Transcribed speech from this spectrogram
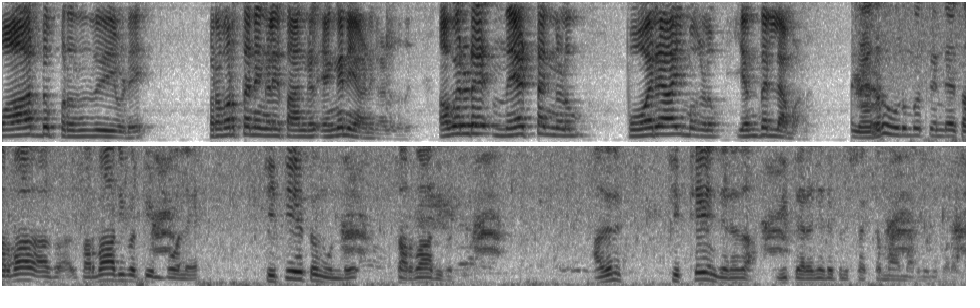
വാർഡ് പ്രതിനിധിയുടെ പ്രവർത്തനങ്ങളെ താങ്കൾ എങ്ങനെയാണ് കാണുന്നത്? അവരുടെ നേട്ടങ്ങളും പോരായ്മകളും എന്തെല്ലാമാണ്? നെഹ്റു കുടുംബത്തിന്റെ സർവാ സർവാധിപത്യം പോലെ ചിറ്റയത്വമുണ്ട് സർവാധിപത്യം. അതിന് ചിറ്റയൻ ജനത ഈ തെരഞ്ഞെടുപ്പിൽ ശക്തമായ മറുപടി പറയും.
